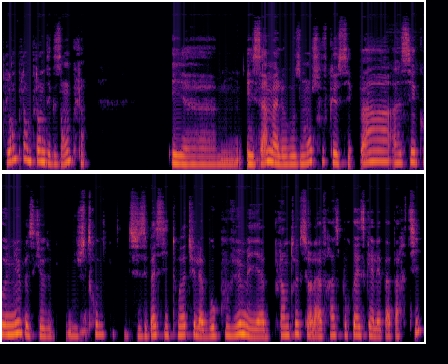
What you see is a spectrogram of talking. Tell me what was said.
plein plein plein d'exemples et, et ça, malheureusement, je trouve que c'est pas assez connu parce que je trouve, je sais pas si toi tu l'as beaucoup vu, mais il y a plein de trucs sur la phrase pourquoi est-ce qu'elle est pas partie?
